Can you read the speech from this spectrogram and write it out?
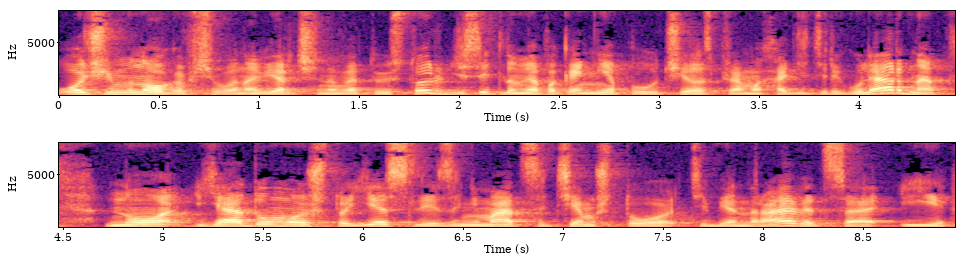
очень много всего наверчено в эту историю. Действительно, у меня пока не получилось прямо ходить регулярно, но я думаю, что если заниматься тем, что тебе нравится, и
